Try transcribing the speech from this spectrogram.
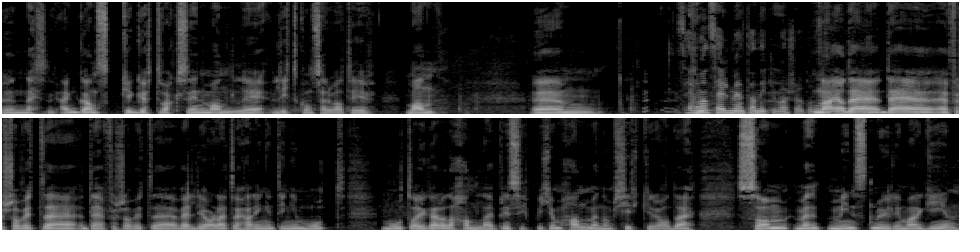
en ganske godt voksen, mannlig, litt konservativ mann. Um, selv om han selv mente han ikke var så konservativ? Nei, og det, det, er for så vidt, det er for så vidt eh, veldig ålreit. Jeg har ingenting imot mot Øygard. Og det handla i prinsippet ikke om han, men om Kirkerådet, som med minst mulig margin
